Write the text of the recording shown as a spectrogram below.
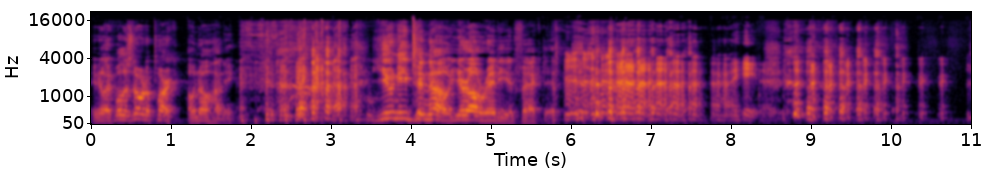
And you're like, well, there's nowhere to park. Oh no, honey. you need to know you're already infected. I hate it.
